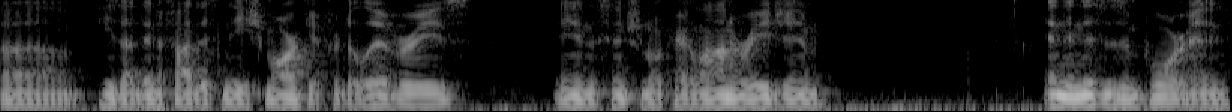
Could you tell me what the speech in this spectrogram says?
Uh, he's identified this niche market for deliveries in the central North Carolina region. And then this is important.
